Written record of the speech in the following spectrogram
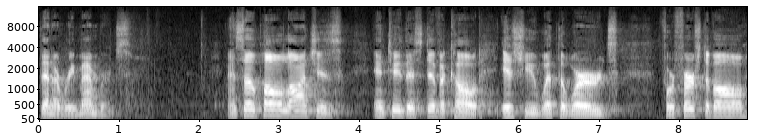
than a remembrance. And so Paul launches into this difficult issue with the words For first of all,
